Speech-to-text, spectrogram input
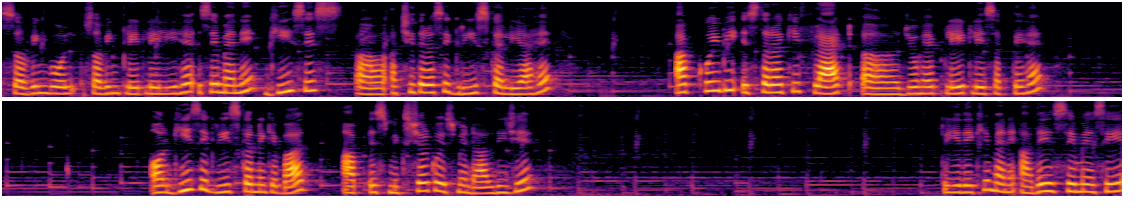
सर्विंग बोल सर्विंग प्लेट ले ली है। इसे मैंने घी से अच्छी तरह से ग्रीस कर लिया है। आप कोई भी इस तरह की फ्लैट जो है, प्लेट ले सकते हैं। और घी से ग्रीस करने के बाद आप इस मिक्सचर को इसमें डाल दीजिए। तो ये देखिए, मैंने आधे हिस्से में इसे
